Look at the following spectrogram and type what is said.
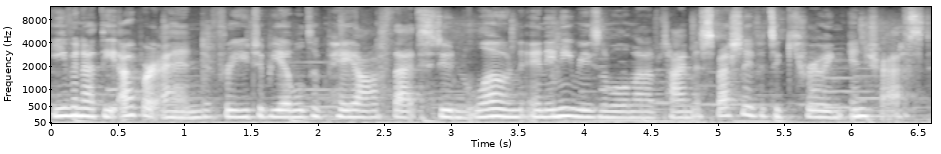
even at the upper end, for you to be able to pay off that student loan in any reasonable amount of time, especially if it's accruing interest.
